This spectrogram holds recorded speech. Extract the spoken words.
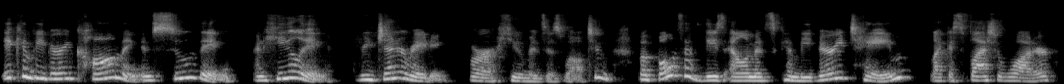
it can be very calming and soothing and healing, regenerating for humans as well, too. But both of these elements can be very tame, like a splash of water,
